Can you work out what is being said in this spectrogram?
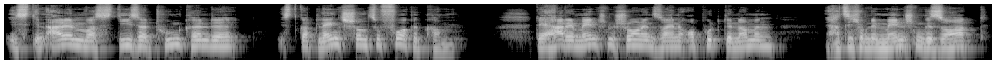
ist in allem, was dieser tun könnte, ist Gott längst schon zuvor gekommen. Der hat den Menschen schon in seine Obhut genommen, er hat sich um den Menschen gesorgt,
